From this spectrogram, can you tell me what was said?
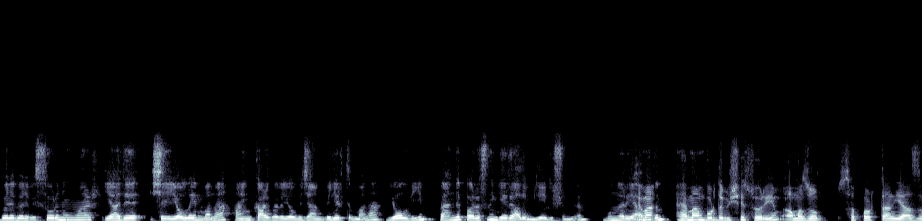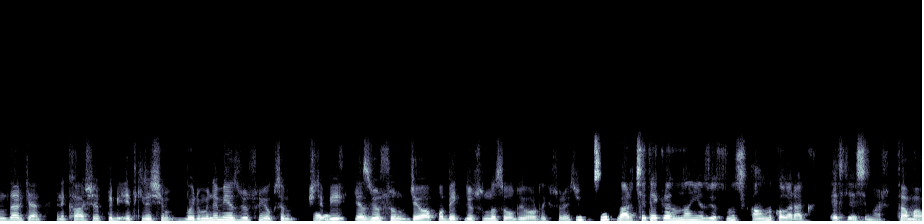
Böyle böyle bir sorunum var. İade şeyi yollayın bana. Hangi kargoda yollayacağımı belirtin bana. Yollayayım. Ben de parasını geri alayım diye düşündüm. Bunları yazdım. Hemen, hemen burada bir şey sorayım. Amazon Support'tan yazdım derken hani karşılıklı bir etkileşim bölümüne mi yazıyorsun yoksa işte Evet. bir yazıyorsun cevap mı bekliyorsun nasıl oluyor oradaki süreç? Chat var. Chat ekranından yazıyorsunuz. Anlık olarak etkileşim var. Tamam.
